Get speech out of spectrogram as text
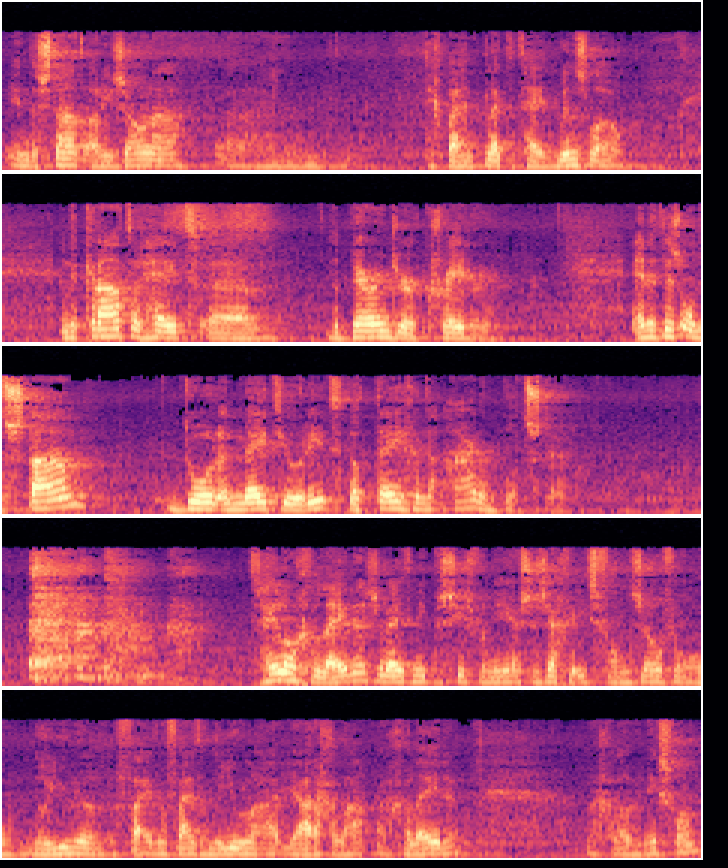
in de staat Arizona, uh, dichtbij een plek dat heet Winslow. En de krater heet de Barringer Crater. En het is ontstaan door een meteoriet dat tegen de aarde botste. Het is heel lang geleden, ze weten niet precies wanneer. Ze zeggen iets van zoveel miljoenen, 55 miljoen jaren geleden. Daar geloof ik niks van.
